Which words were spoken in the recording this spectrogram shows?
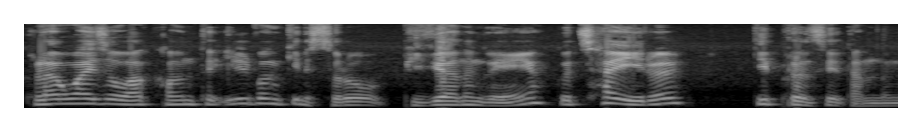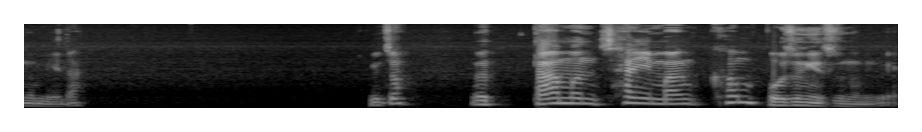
clockwise와 counter 1번끼리 서로 비교하는 거예요. 그 차이를 difference에 담는 겁니다. 그죠? 그 담은 차이만큼 보정해 주는 거예요.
